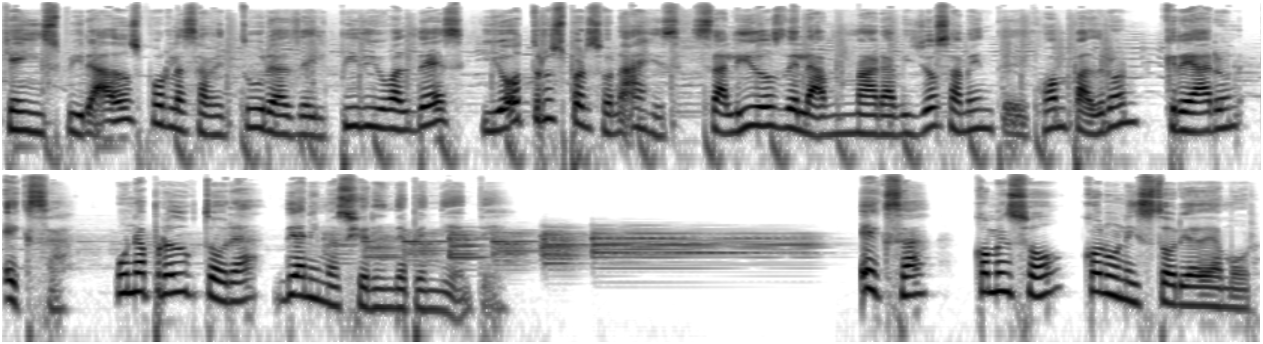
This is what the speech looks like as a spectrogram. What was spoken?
que inspirados por las aventuras de Elpidio Valdés y otros personajes salidos de la maravillosa mente de Juan Padrón, crearon EXA, una productora de animación independiente. EXA comenzó con una historia de amor,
